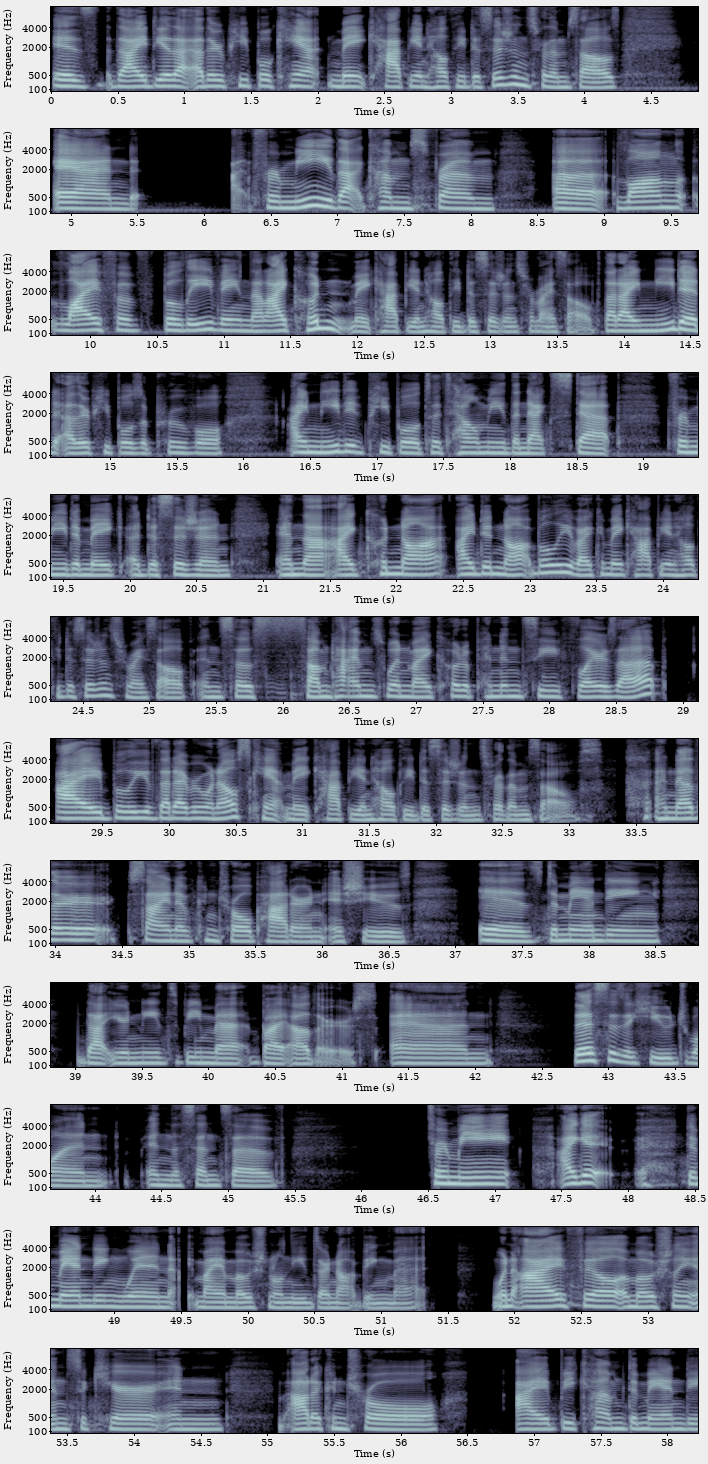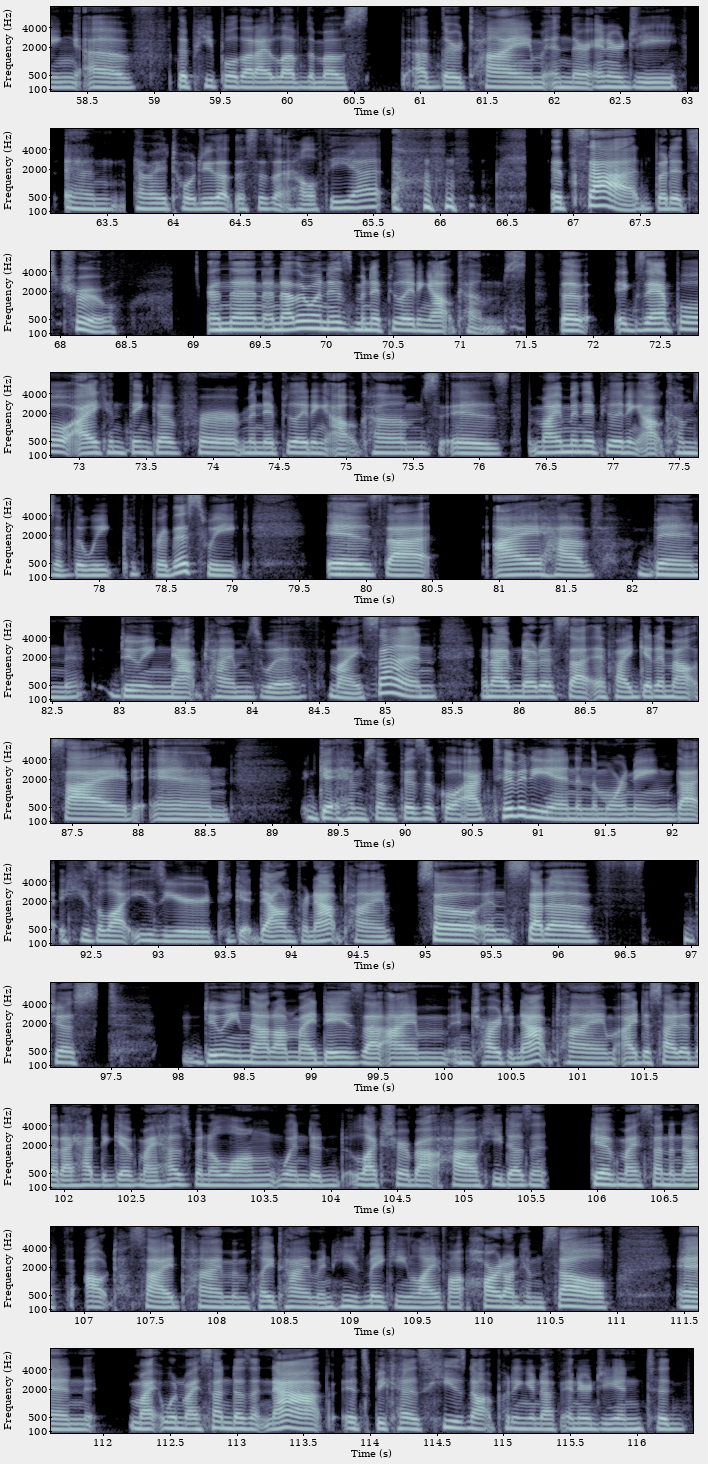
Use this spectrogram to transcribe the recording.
is the idea that other people can't make happy and healthy decisions for themselves. And uh, for me, that comes from a long life of believing that I couldn't make happy and healthy decisions for myself, that I needed other people's approval. I needed people to tell me the next step for me to make a decision, and that I could not, I did not believe I could make happy and healthy decisions for myself. And so sometimes when my codependency flares up, I believe that everyone else can't make happy and healthy decisions for themselves. Another sign of control pattern issues is demanding that your needs be met by others. And this is a huge one in the sense of, for me, I get demanding when my emotional needs are not being met. When I feel emotionally insecure and out of control, I become demanding of the people that I love the most of their time and their energy. And have I told you that this isn't healthy yet? it's sad, but it's true. And then another one is manipulating outcomes. The example I can think of for manipulating outcomes is my manipulating outcomes of the week for this week is that I have been doing nap times with my son, and I've noticed that if I get him outside and get him some physical activity in in the morning that he's a lot easier to get down for nap time. So instead of just doing that on my days that I'm in charge of nap time, I decided that I had to give my husband a long winded lecture about how he doesn't give my son enough outside time and playtime and he's making life uh, hard on himself. And my when my son doesn't nap, it's because he's not putting enough energy into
